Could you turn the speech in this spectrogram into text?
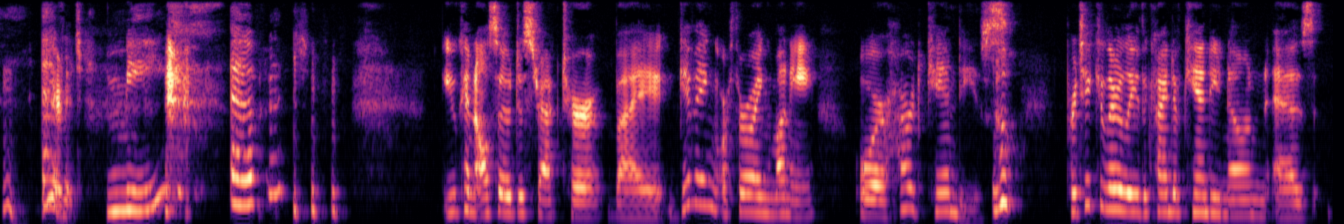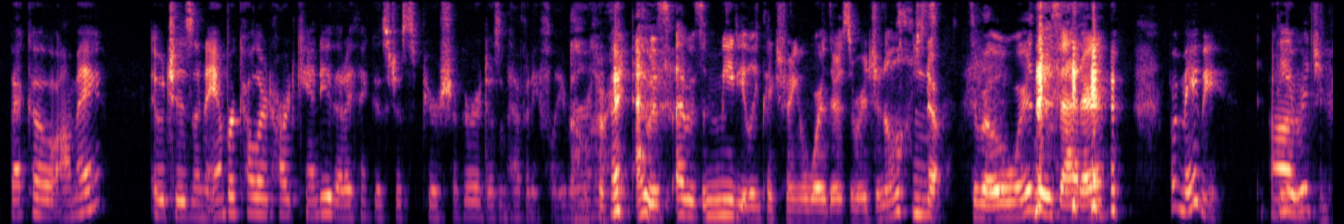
Hmm. Average. Me? Average? You can also distract her by giving or throwing money or hard candies, particularly the kind of candy known as Bekko Ame, which is an amber colored hard candy that I think is just pure sugar. It doesn't have any flavor or Oh, anything. right. I was I was immediately picturing a Werther's original. Just No. Throw a Werther's at her. but maybe. The Um, original.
